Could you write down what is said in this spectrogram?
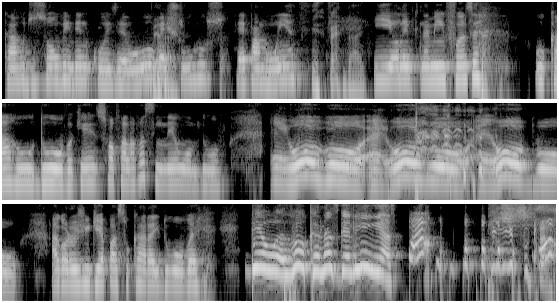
Carro de som vendendo coisa. É ovo, é Verdade. churros, é pamonha. É verdade. E eu lembro que na minha infância, o carro do ovo aqui só falava assim, né? O homem do ovo. É ovo, é ovo, é ovo. Agora hoje em dia passa o cara aí do ovo, é. Deu a louca nas galinhas! Que isso, cara?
